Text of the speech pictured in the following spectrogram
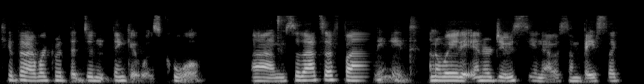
kid that I worked with that didn't think it was cool. Um, so that's a fun Neat. And a way to introduce, you know, some basic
